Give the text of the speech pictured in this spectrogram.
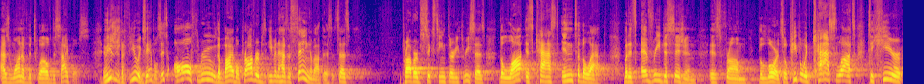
as one of the 12 disciples. And these are just a few examples. It's all through the Bible. Proverbs even has a saying about this. It says, Proverbs 16:33 says, "The lot is cast into the lap, but its every decision is from the Lord." So people would cast lots to hear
